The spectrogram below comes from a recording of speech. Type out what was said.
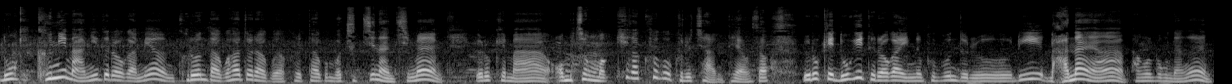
녹이 금이 많이 들어가면 그런다고 하더라고요. 그렇다고 뭐 죽진 않지만 이렇게 막 엄청 막 키가 크고 그렇지 않대요. 그래서 이렇게 녹이 들어가 있는 부분들이 많아야 방울복랑은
